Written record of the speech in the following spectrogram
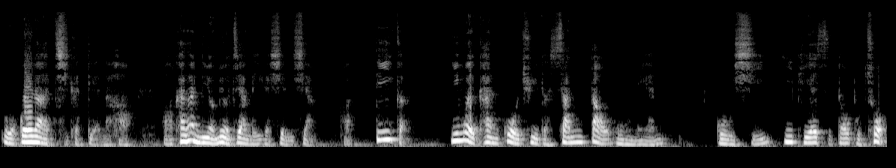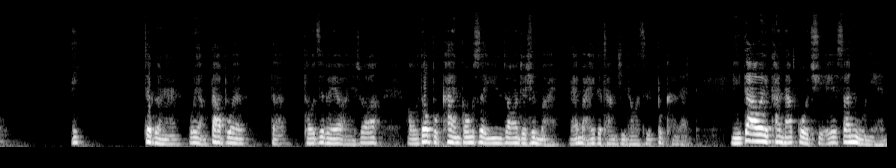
我归纳几个点了哈。好，看看你有没有这样的一个现象啊。第一个，因为看过去的三到五年。股息 EPS 都不错，哎，这个呢，我想大部分的投资朋友，你说我都不看公司的营运状况就去买，来买一个长期投资，不可能。你大概看它过去，哎，三五年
